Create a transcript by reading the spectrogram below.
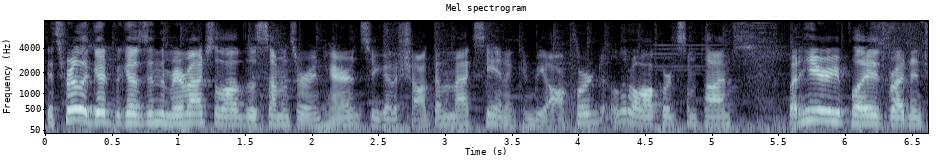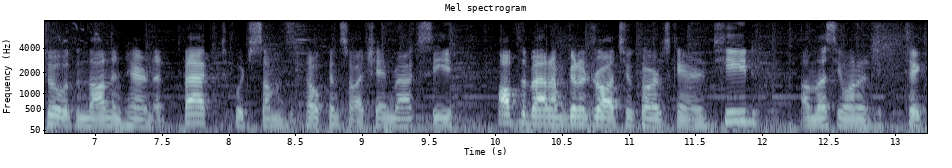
it's really good because in the mirror match, a lot of the summons are inherent, so you got to shotgun the Max C, and it can be awkward, a little awkward sometimes. But here he plays right into it with a non-inherent effect, which summons a token, so I chain Max C. Off the bat, I'm going to draw two cards guaranteed, unless he wanted to take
